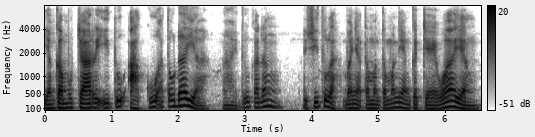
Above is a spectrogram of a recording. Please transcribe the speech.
yang kamu cari itu aku atau daya nah itu kadang di situlah banyak teman-teman yang kecewa yang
